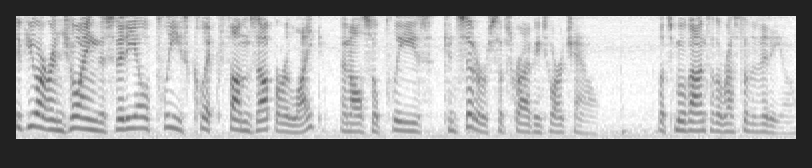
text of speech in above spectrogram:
If you are enjoying this video, please click thumbs up or like, and also please consider subscribing to our channel. Let's move on to the rest of the video.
